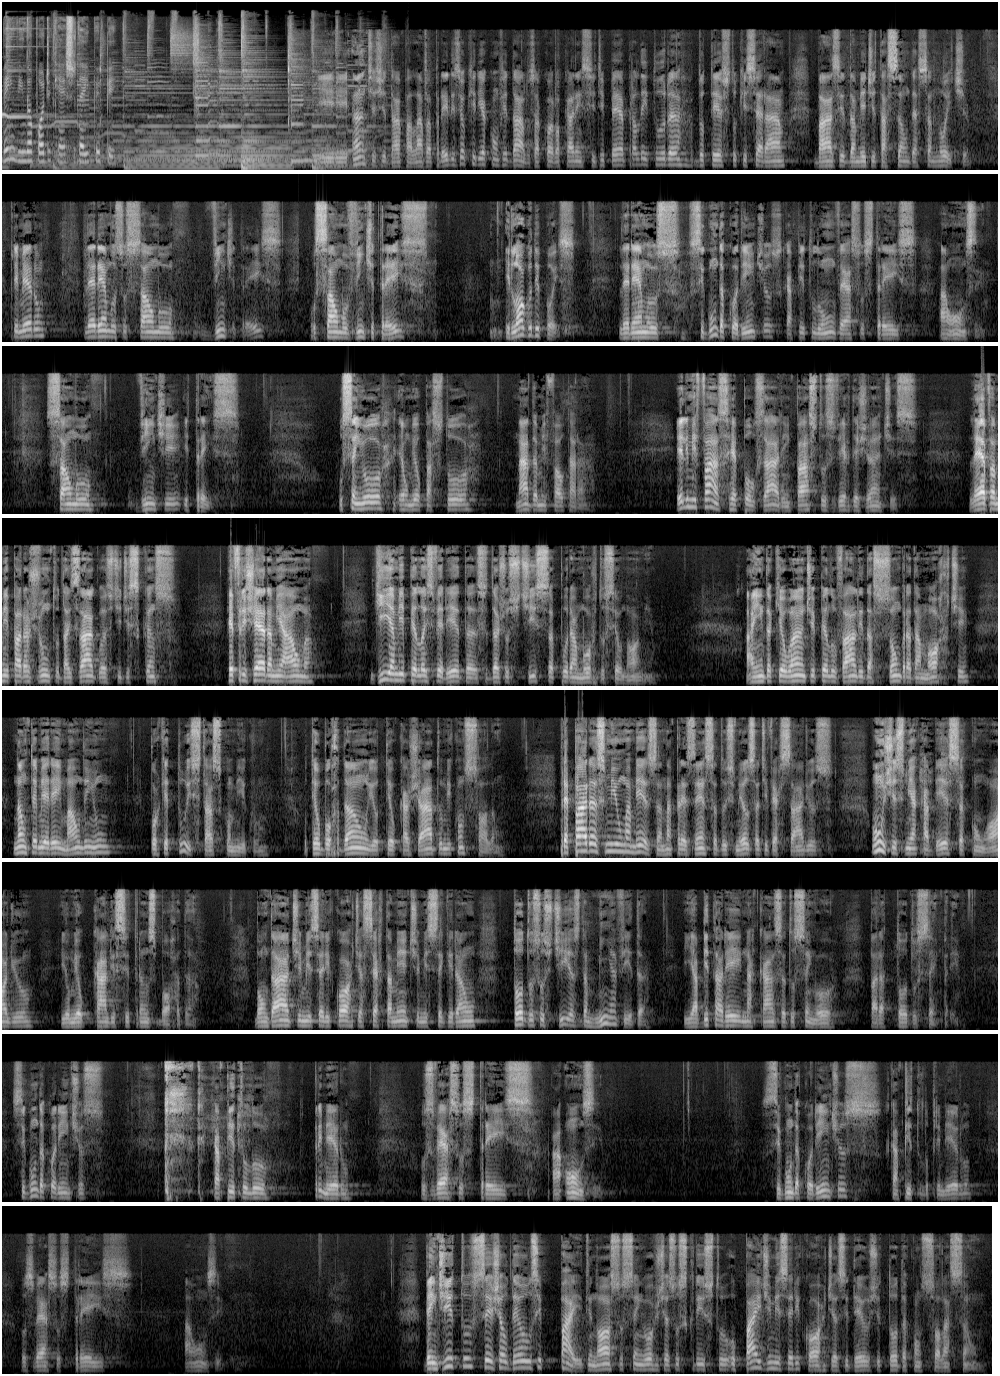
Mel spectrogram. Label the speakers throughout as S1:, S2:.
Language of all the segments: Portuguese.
S1: Bem-vindo ao podcast da IPP.
S2: E antes de dar a palavra para eles, eu queria convidá-los a colocarem-se de pé para a leitura do texto que será base da meditação dessa noite. Primeiro, leremos o Salmo 23, o Salmo 23, e logo depois leremos 2 Coríntios, capítulo 1, versos 3 a 11. Salmo 23. O Senhor é o meu pastor, nada me faltará. Ele me faz repousar em pastos verdejantes. Leva-me para junto das águas de descanso. Refrigera minha alma. Guia-me pelas veredas da justiça por amor do seu nome. Ainda que eu ande pelo vale da sombra da morte, não temerei mal nenhum, porque tu estás comigo. O teu bordão e o teu cajado me consolam. Preparas-me uma mesa na presença dos meus adversários, unges minha cabeça com óleo e o meu cálice transborda. Bondade e misericórdia certamente me seguirão todos os dias da minha vida, e habitarei na casa do Senhor para todo sempre. 2 Coríntios, capítulo 1, os versos 3 a 11. 2 Coríntios, capítulo 1, os versos 3 a 11. Bendito seja o Deus e Pai de nosso Senhor Jesus Cristo, o Pai de misericórdias e Deus de toda consolação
